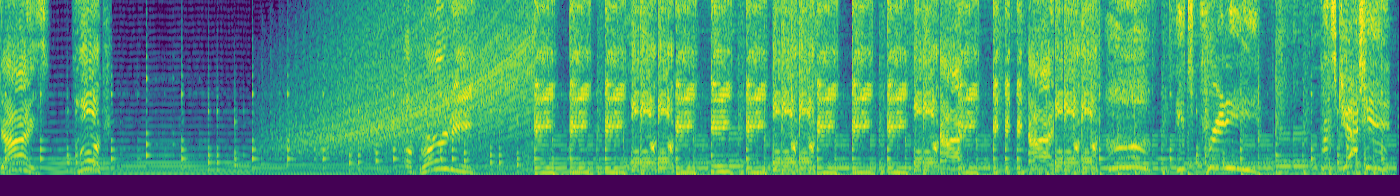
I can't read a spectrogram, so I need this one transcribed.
Guys, look! A birdie! It's pretty. Let's catch it.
